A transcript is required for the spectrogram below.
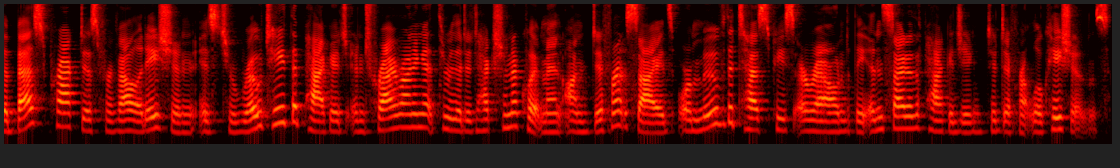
The best practice for validation is to rotate the package and try running it through the detection equipment on different sides or move the test piece around the inside of the packaging to different locations.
